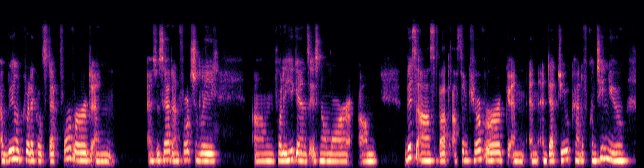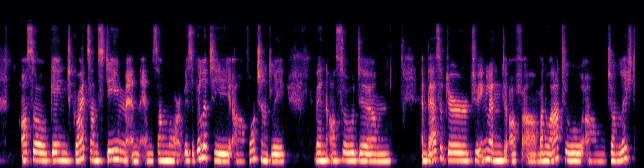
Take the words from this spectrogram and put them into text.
a real critical step forward. And as you said, unfortunately, um, Polly Higgins is no more um, with us, but I think her work and, and, and that you kind of continue also gained quite some steam and, and some more visibility, uh, fortunately, when also the um, ambassador to England of uh, Vanuatu, um, John Licht,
